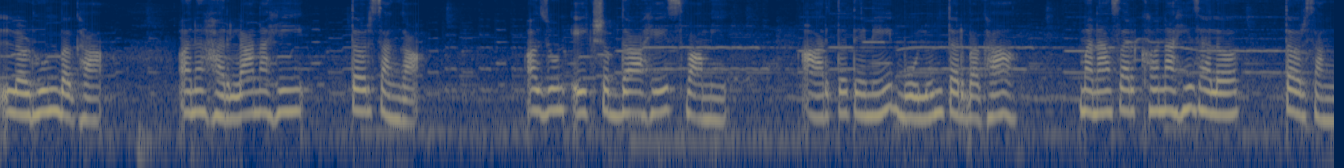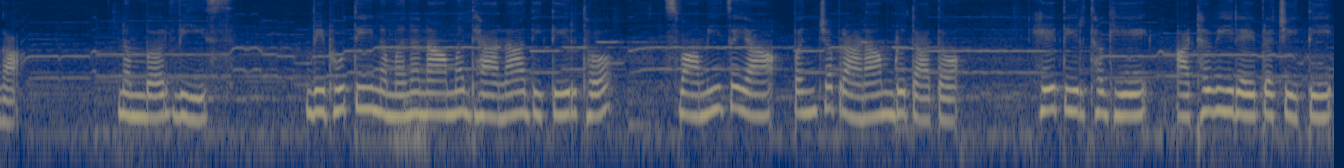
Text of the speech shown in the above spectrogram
लढून बघा. अन हरला नाही तर सांगा. अजून एक शब्द आहे स्वामी. आर्ततेने बोलून तर बघा. मनासारखं नाही झालं तर सांगा. नंबर वीस. विभूती नमन नाम ध्यानादितीर्थ स्वामीच या पंचप्राणामृतात. हे तीर्थ घे आठवी रे प्रचिती.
